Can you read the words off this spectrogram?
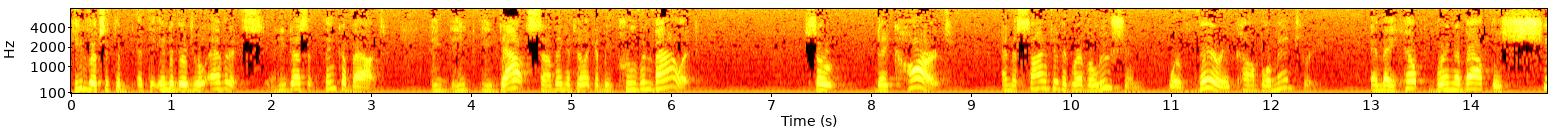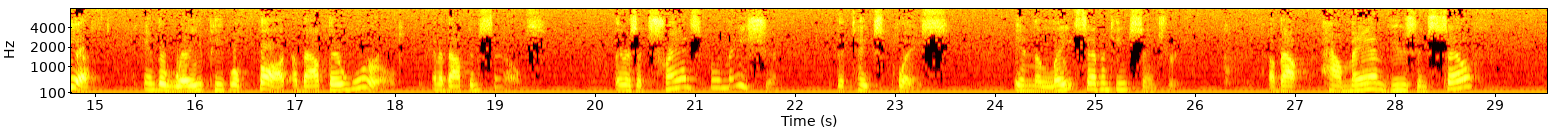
He looks at the, at the individual evidence and he doesn't think about, he, he, he doubts something until it can be proven valid. So Descartes and the scientific revolution were very complementary. And they helped bring about this shift in the way people thought about their world and about themselves. There is a transformation that takes place in the late 17th century about how man views himself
